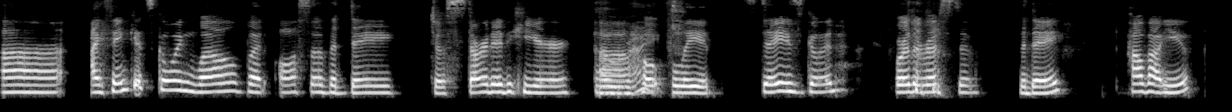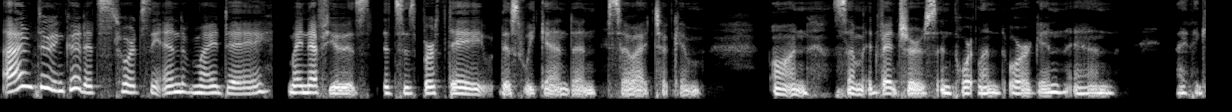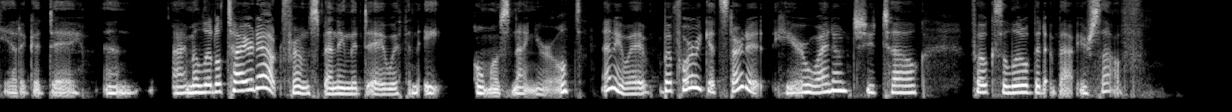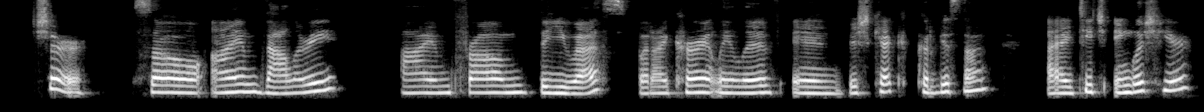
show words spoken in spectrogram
Uh, I think it's going well, but also the day just started here. Oh, uh, right. Hopefully it stays good for the rest of the day. How about you? I'm doing good. It's towards the end of my day. My nephew is, it's his birthday this weekend. And so I took him on some adventures in Portland, Oregon. And I think he had a good day. And I'm a little tired out from spending the day with an eight, almost nine year old. Anyway, before we get started here, why don't you tell folks a little bit about yourself? Sure. So I'm Valerie. I'm from the US, but I currently live in Bishkek, Kyrgyzstan. I teach English here,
